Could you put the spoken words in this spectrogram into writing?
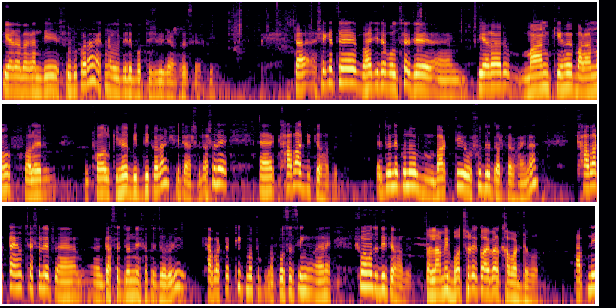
পেয়ারা বাগান দিয়ে শুরু করা এখন আল্লাহ দিলে বত্রিশ বিঘা হয়েছে আর কি। তা সেক্ষেত্রে ভাই যেটা বলছে যে পেয়ারার মান কীভাবে বাড়ানো ফলের ফল কীভাবে বৃদ্ধি করা সেটা আসলে। আসলে খাবার দিতে হবে। এর জন্য কোনো বাড়তি ওষুধের দরকার হয় না। খাবারটাই হচ্ছে আসলে গাছের জন্য সবচেয়ে জরুরি। খাবারটা ঠিক মতো প্রসেসিং মানে সময় মতো দিতে হবে। তাহলে আমি বছরে কয়বার খাবার দেবো? আপনি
